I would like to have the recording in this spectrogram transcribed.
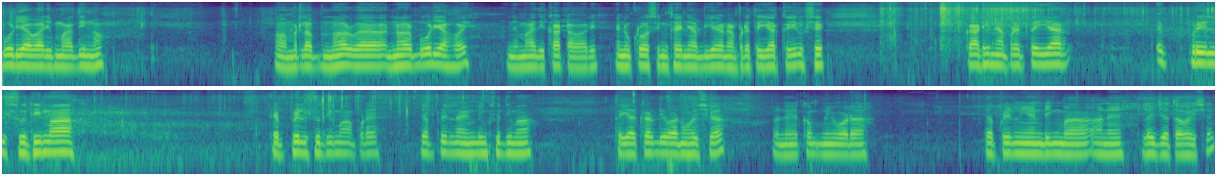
બોડિયાવાળી માદીનો મતલબ નર નર બોડિયા હોય અને માદી કાંટાવાળી. એનું ક્રોસિંગ થઈને આ બિયારણ આપણે તૈયાર કર્યું છે. કાઢીને આપણે તૈયાર એપ્રિલ સુધીમાં એપ્રિલ સુધીમાં આપણે, એપ્રિલના એન્ડિંગ સુધીમાં તૈયાર કરી દેવાનું હોય છે અને કંપનીવાળા એપ્રિલની એન્ડિંગમાં આને લઈ જતા હોય છે.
